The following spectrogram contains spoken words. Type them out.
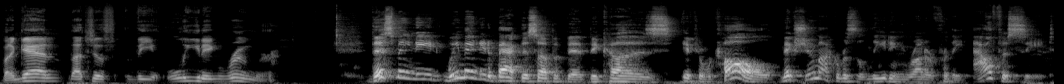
But again, that's just the leading rumor. This may need we may need to back this up a bit because if you recall, Mick Schumacher was the leading runner for the Alfa seat,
